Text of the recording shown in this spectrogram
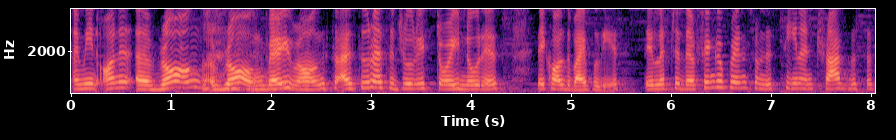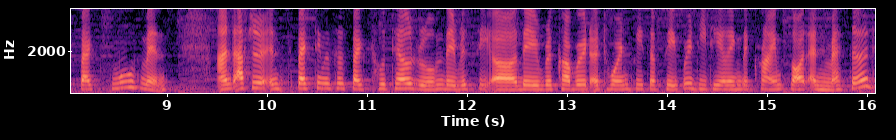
I mean, on it, uh, wrong, wrong, very wrong. So as soon as the jewelry store noticed, they called the Dubai police. They lifted their fingerprints from the scene and tracked the suspect's movements. And after inspecting the suspect's hotel room, they, rece- uh, they recovered a torn piece of paper detailing the crime plot and method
